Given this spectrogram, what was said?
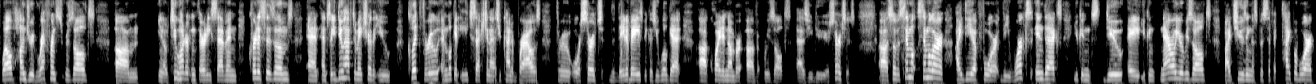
1,200 reference results, um, you know 237 criticisms and and so you do have to make sure that you click through and look at each section as you kind of browse through or search the database because you will get uh, quite a number of results as you do your searches. Uh, so the sim similar idea for the works index you can do a you can narrow your results by choosing a specific type of work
